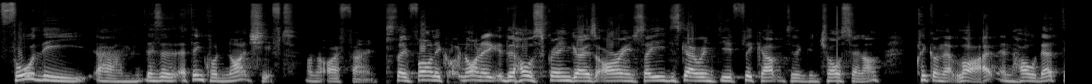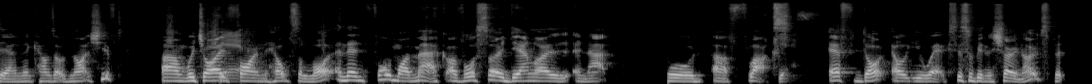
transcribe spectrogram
For the um, there's a, a, thing called night shift on the iPhone. So they finally got on. The whole screen goes orange. So you just go and you flick up to the control center, click on that light, and hold that down. And then comes up with night shift, um, which I yeah. find helps a lot. And then for my Mac, I've also downloaded an app called uh, f.lux. Yes f.lux. This will be in the show notes, but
